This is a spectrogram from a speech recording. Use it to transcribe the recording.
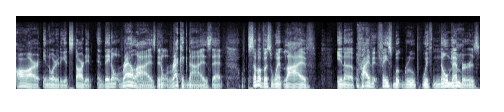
are in order to get started, and they don't realize they don't recognize that some of us went live in a private Facebook group with no members,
